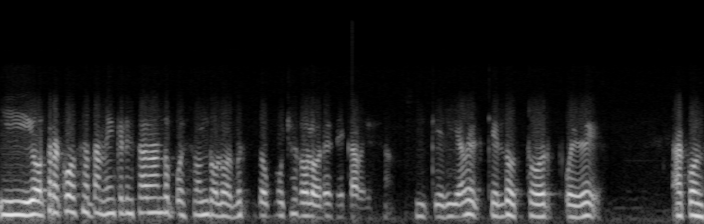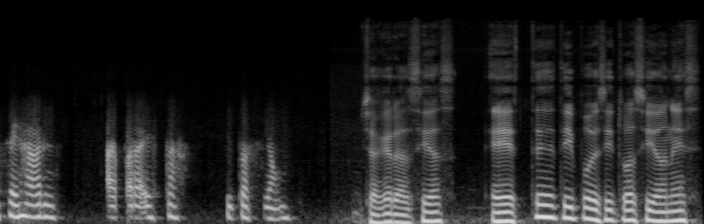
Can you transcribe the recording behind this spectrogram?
Y otra cosa también que le está dando, pues son dolor, muchos dolores de cabeza. Y quería ver qué el doctor puede aconsejar para esta situación. Muchas gracias. Este tipo de situaciones,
